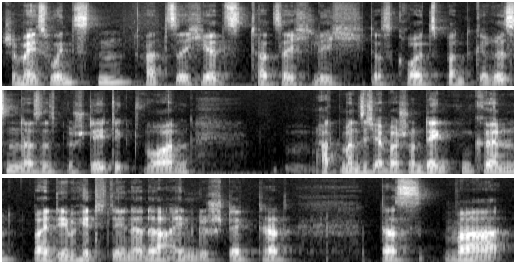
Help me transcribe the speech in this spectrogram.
Jameis Winston hat sich jetzt tatsächlich das Kreuzband gerissen, das ist bestätigt worden. Hat man sich aber schon denken können, bei dem Hit, den er da eingesteckt hat. Das war,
